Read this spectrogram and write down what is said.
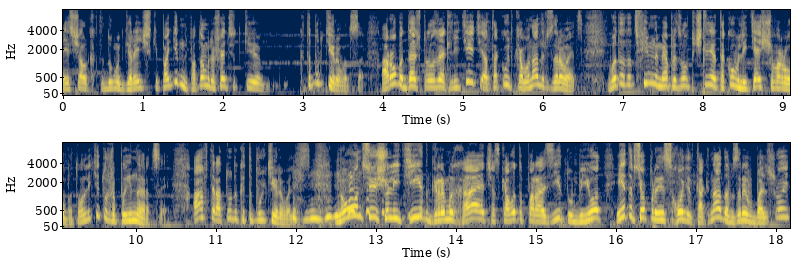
сначала как-то думают героически погибнуть, потом решают все-таки катапультироваться. А робот дальше продолжает лететь и атакует кого надо, взрывается. Вот этот фильм на меня произвел впечатление такого летящего робота. Он летит уже по инерции. Авторы оттуда катапультировались. Но он все еще летит, громыхает, сейчас кого-то поразит, убьет. И это все происходит как надо. Взрыв большой,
